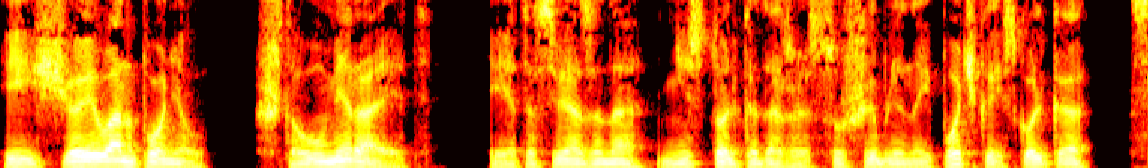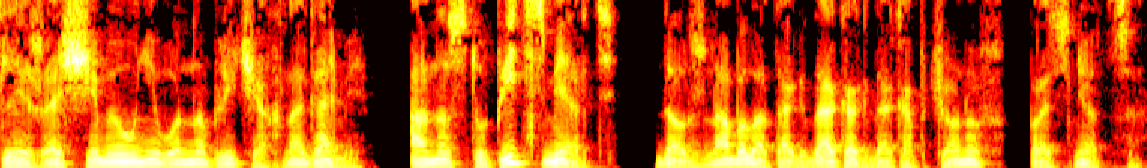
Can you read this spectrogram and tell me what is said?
И еще Иван понял, что умирает, и это связано не столько даже с ушибленной почкой, сколько с лежащими у него на плечах ногами. А наступить смерть должна была тогда, когда Копченов проснется.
